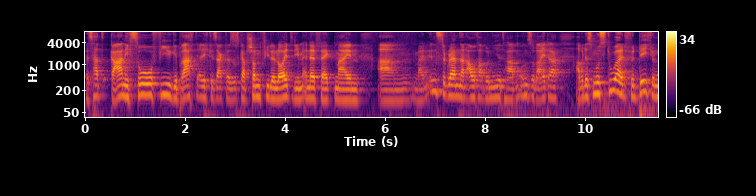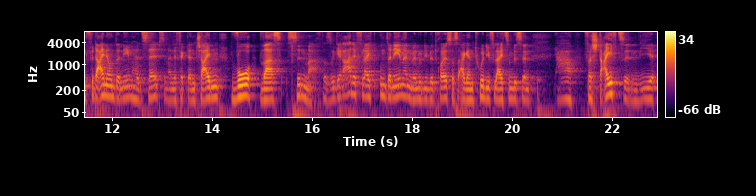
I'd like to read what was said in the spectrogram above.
Es hat gar nicht so viel gebracht, ehrlich gesagt. Also es gab schon viele Leute, die im Endeffekt mein, ähm, mein Instagram dann auch abonniert haben und so weiter. Aber das musst du halt für dich und für deine Unternehmen halt selbst im Endeffekt entscheiden, wo was Sinn macht. Also gerade vielleicht Unternehmen, wenn du die betreust als Agentur, die vielleicht so ein bisschen ja, versteift sind, wie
